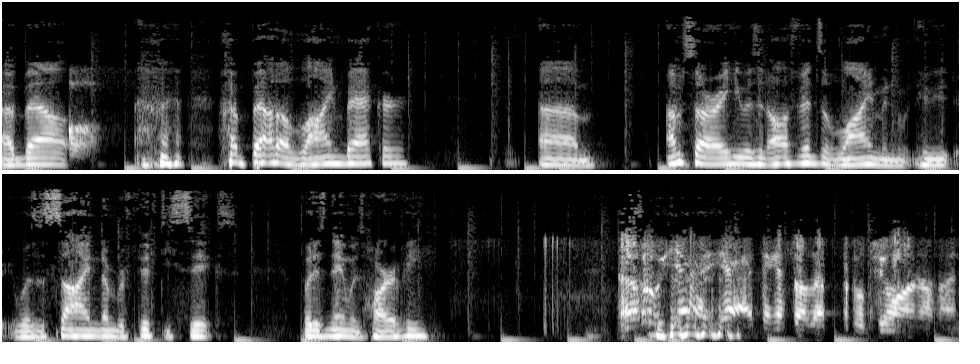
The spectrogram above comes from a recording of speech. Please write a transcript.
about Oh, about a linebacker. Um, I'm sorry, he was an offensive lineman who was assigned number 56, but his name was Harvey. oh yeah, yeah. I think I saw that article too on on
